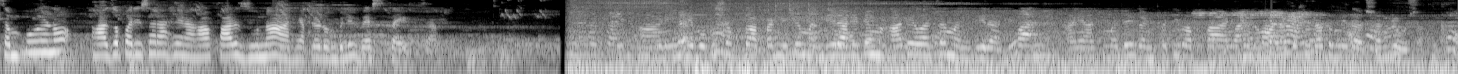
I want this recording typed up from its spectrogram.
संपूर्ण हा जो परिसर आहे ना हा फार जुना आहे आपल्या डोंबिवली वेस्ट साईडचा आणि हे बघू शकतो आपण हे जे मंदिर आहे ते महादेवाचं मंदिर आहे. आणि आतमध्ये गणपती बाप्पा आणि हनुमानाचं सुद्धा तुम्ही दर्शन घेऊ शकता.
